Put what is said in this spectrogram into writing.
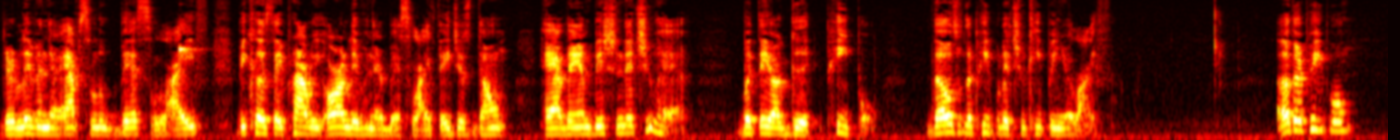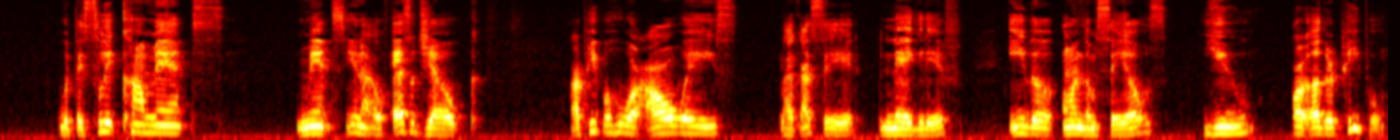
they're living their absolute best life because they probably are living their best life. They just don't have the ambition that you have. But they are good people. Those are the people that you keep in your life. Other people with the slick comments, meant, you know, as a joke, are people who are always, like I said, negative, either on themselves, you, or other people.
